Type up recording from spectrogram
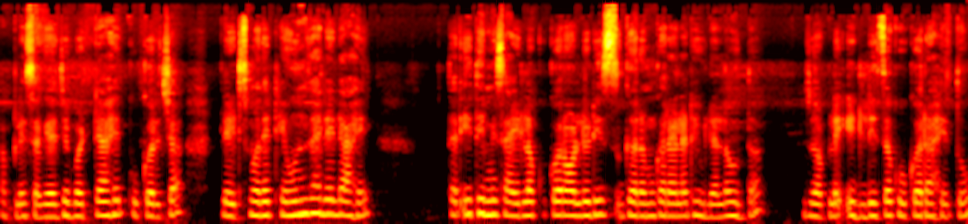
आपले सगळे जे बट्ट्या आहेत कुकरच्या प्लेट्समध्ये ठेवून झालेले आहेत. तर इथे मी साईडला कुकर ऑलरेडीच गरम करायला ठेवलेला होता. जो आपला इडलीचा कुकर आहे तो.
